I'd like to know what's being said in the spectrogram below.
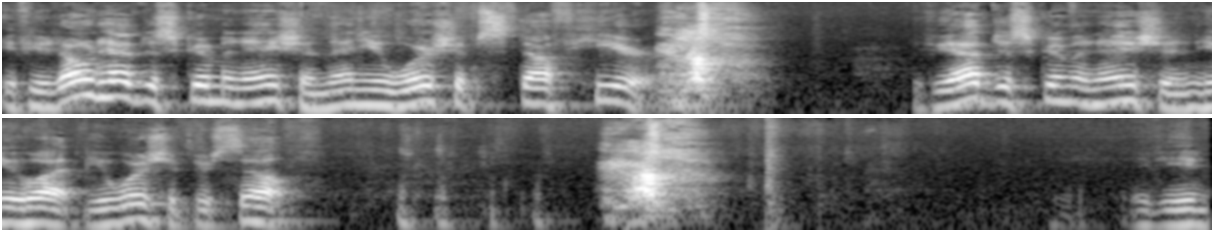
if you don't have discrimination, then you worship stuff here. If you have discrimination, you what? You worship yourself. If you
